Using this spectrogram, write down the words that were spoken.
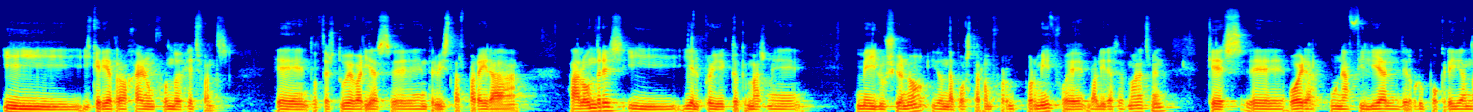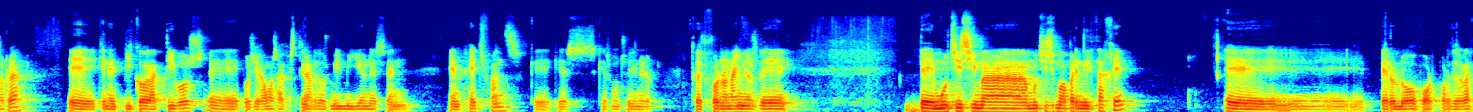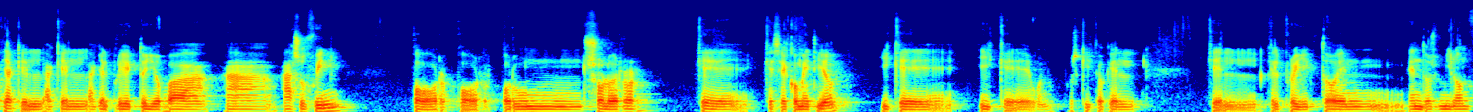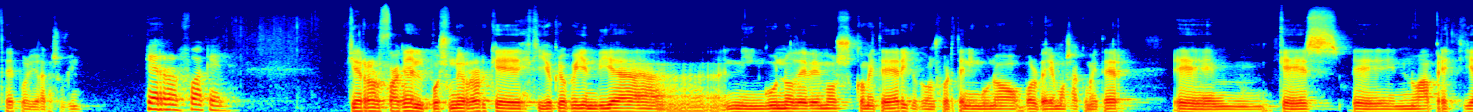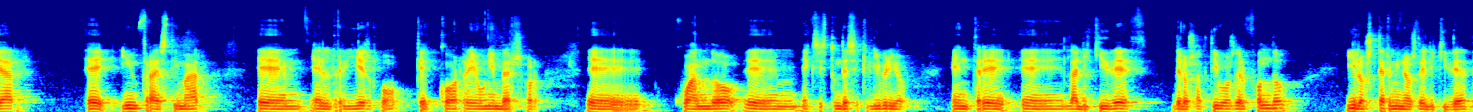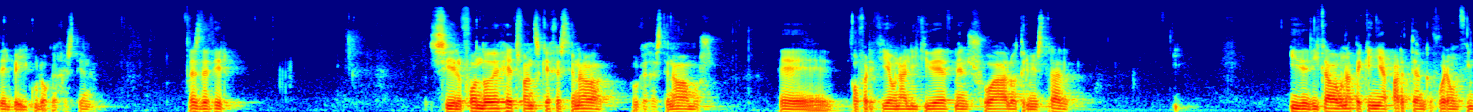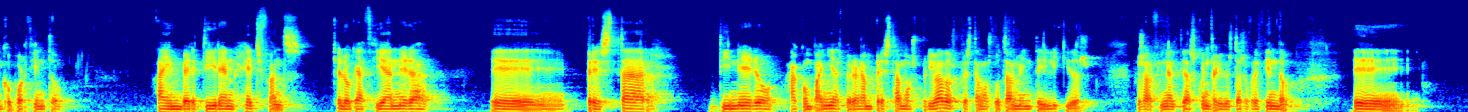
y, quería trabajar en un fondo de hedge funds. entonces tuve varias entrevistas para ir a, a Londres y, y el proyecto que más me, me ilusionó y donde apostaron por, mí fue Valir Asset Management, que es eh, o era una filial del grupo Credit Andorra, eh, que en el pico de activos eh, pues llegamos a gestionar 2.000 millones en, en hedge funds, que, que, es, que, es, mucho dinero. Entonces fueron años de, de muchísima, muchísimo aprendizaje, pero luego, por, por desgracia, aquel, aquel, aquel, proyecto llegó a, a, a su fin por, por, por, un solo error que, que se cometió y que, y que, bueno, pues que hizo que el, que el, que el proyecto en, en, 2011 pues llegara a su fin. ¿Qué error fue aquel? ¿Qué error fue aquel? Pues un error que, yo creo que hoy en día ninguno debemos cometer y que con suerte ninguno volveremos a cometer, eh, que es eh, no apreciar e infraestimar eh, el riesgo que corre un inversor cuando existe un desequilibrio entre eh, la liquidez de los activos del fondo y los términos de liquidez del vehículo que gestiona. Es decir, si el fondo de hedge funds que gestionaba o que gestionábamos eh, ofrecía una liquidez mensual o trimestral y, dedicaba una pequeña parte, aunque fuera un 5%, a invertir en hedge funds que lo que hacían era eh, prestar dinero a compañías, pero eran préstamos privados, préstamos totalmente ilíquidos, pues al final te das cuenta que tú estás ofreciendo eh,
